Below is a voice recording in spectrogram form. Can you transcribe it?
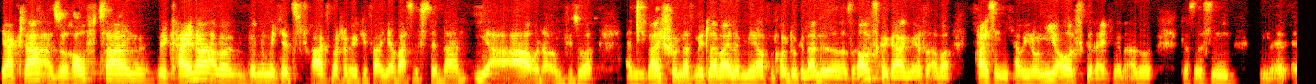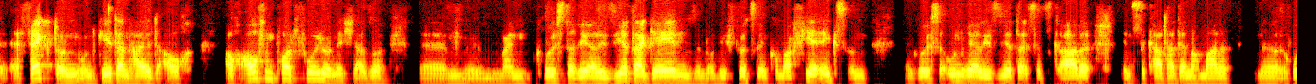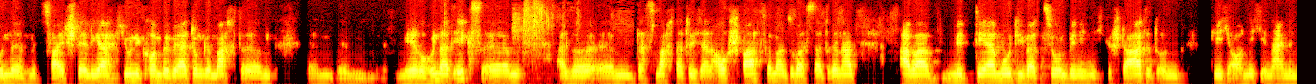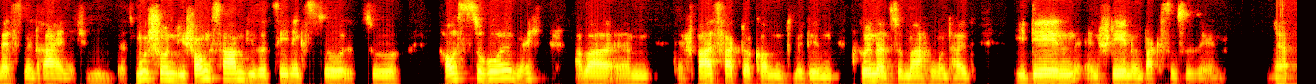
Ja klar, also raufzahlen will keiner, aber wenn du mich jetzt fragst, manchmal wirklich fragen, ja, was ist denn da ein IAA oder irgendwie sowas? Also ich weiß schon, dass mittlerweile mehr auf dem Konto gelandet ist, als rausgegangen ist, aber weiß ich nicht, habe ich noch nie ausgerechnet. Also das ist ein, ein Effekt und, und geht dann halt auch auch auf dem Portfolio nicht. Also ähm, mein größter realisierter Gain sind die 14,4x und mein größter unrealisierter ist jetzt gerade, Instacart hat ja nochmal eine Runde mit zweistelliger Unicorn-Bewertung gemacht, ähm, ähm, mehrere hundert X. Ähm, also ähm, das macht natürlich dann auch Spaß, wenn man sowas da drin hat. Aber mit der Motivation bin ich nicht gestartet und gehe ich auch nicht in ein Investment rein. es muss schon die Chance haben, diese 10x zu, zu rauszuholen. Nicht? Aber ähm, der Spaßfaktor kommt, mit den Gründern zu machen und halt Ideen entstehen und wachsen zu sehen. Ja.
